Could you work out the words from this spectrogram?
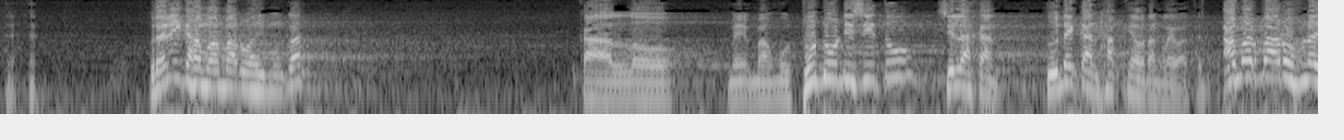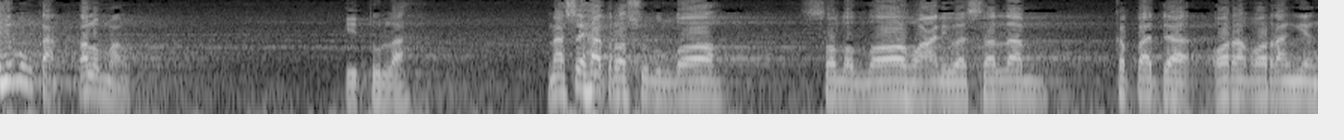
Beranikah amar ma'ruf munkar? Kalau memang mau duduk di situ, silahkan tunaikan haknya orang lewat. Amar ma'ruf nahi munkar kalau mau. Itulah nasihat Rasulullah Sallallahu Alaihi Wasallam kepada orang-orang yang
